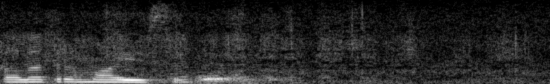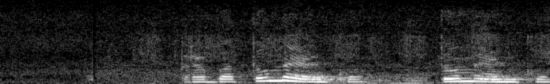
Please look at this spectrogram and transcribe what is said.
Але тримаюся. Треба тоненько, тоненько.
